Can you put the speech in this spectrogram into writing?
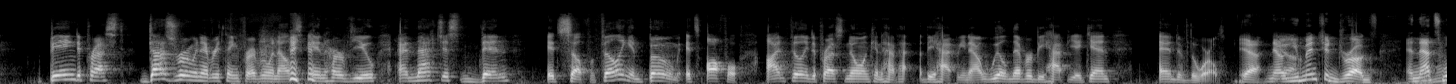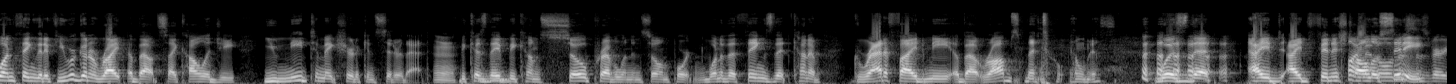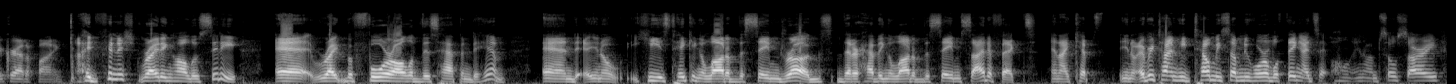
being depressed does ruin everything for everyone else in her view. And that just then it's self fulfilling and boom, it's awful. I'm feeling depressed. No one can have be happy now. We'll never be happy again. End of the world. Yeah. Now Yeah. you mentioned drugs, and that's mm-hmm. one thing that if you were going to write about psychology, you need to make sure to consider that mm. because they've become so prevalent and so important. One of the things that kind of gratified me about Rob's mental illness was that I'd, I'd finished My Hollow City. illness is very gratifying. I'd finished writing Hollow City uh, right before all of this happened to him. And, uh, you know, he's taking a lot of the same drugs that are having a lot of the same side effects. And I kept, you know, every time he'd tell me some new horrible thing, I'd say, oh, you know, I'm so sorry.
